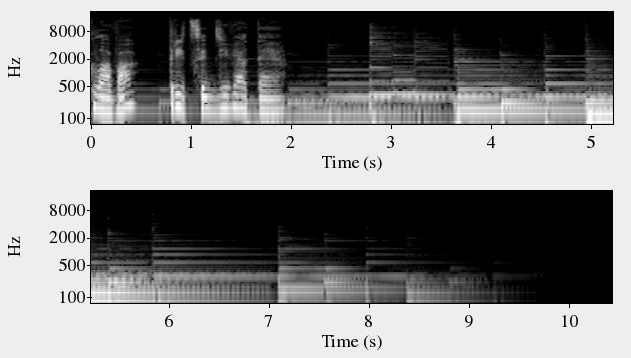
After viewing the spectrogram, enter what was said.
Глава 39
